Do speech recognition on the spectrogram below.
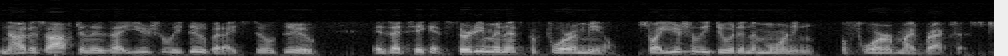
not as often as I usually do, but I still do, is I take it 30 minutes before a meal. So I usually do it in the morning before my breakfast.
